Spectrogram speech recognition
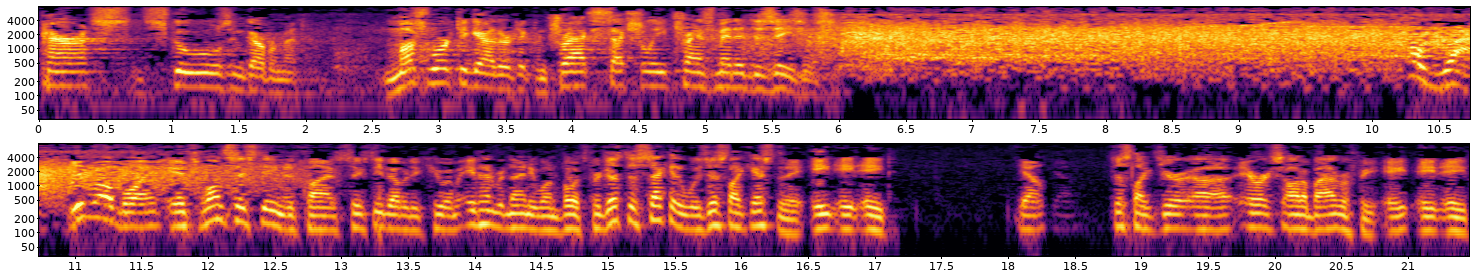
parents, schools, and government, must work together to contract sexually transmitted diseases. All right. You roll, boy. It's 116 at 560 WQM, 891 votes. For just a second, it was just like yesterday, 888. Yeah. Just like your, uh, Eric's autobiography, 888.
